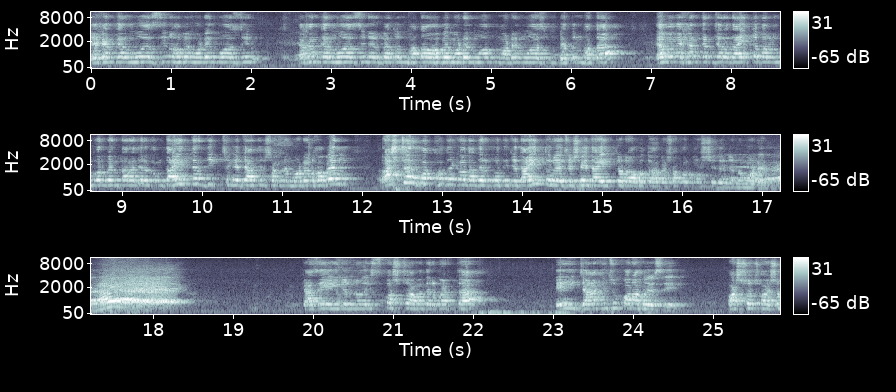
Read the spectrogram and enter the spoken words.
এখানকার মুয়াজ্জিন হবে মডেল মুয়াজ্জিন, এখানকার মুয়াজ্জিনের বেতন ভাতাও হবে মডেল মডেল মুয়াজ- বেতন ভাতা। এবং এখানকার যারা দায়িত্ব পালন করবেন, তারা যেরকম দায়িত্বের দিক থেকে জাতির সামনে মডেল হবেন, রাষ্ট্রের পক্ষ থেকেও তাদের প্রতি যে দায়িত্ব রয়েছে, সেই দায়িত্বটা হতে হবে সকল মসজিদের জন্য মডেল কাজে এই জন্য স্পষ্ট আমাদের বার্তা, এই যা কিছু করা হয়েছে, পাঁচশো, ছয়শো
